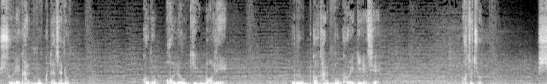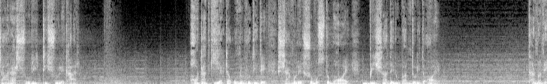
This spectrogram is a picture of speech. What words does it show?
সুলেখার মুখটা যেন কোনো অলৌকিক বলে রূপকথার মুখ হয়ে গিয়েছে। অথচ সারা শরীরটি সুলেখার হঠাৎ কি একটা অনুভূতিতে শ্যামলের সমস্ত ভয় বিষাদে রূপান্তরিত হয়। তার মানে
